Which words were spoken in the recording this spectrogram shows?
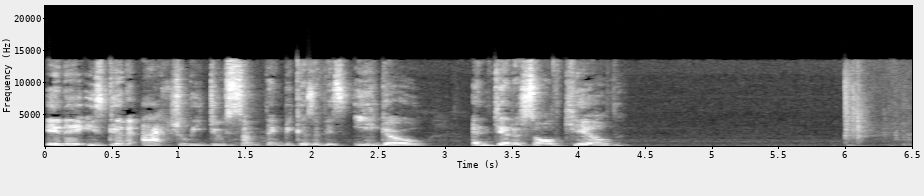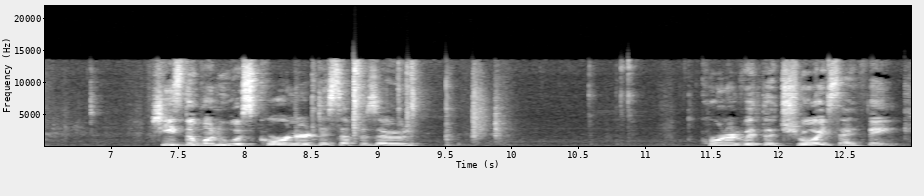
In it he's gonna actually do something because of his ego and get us all killed. She's the one who was cornered this episode. Cornered with a choice, I think.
